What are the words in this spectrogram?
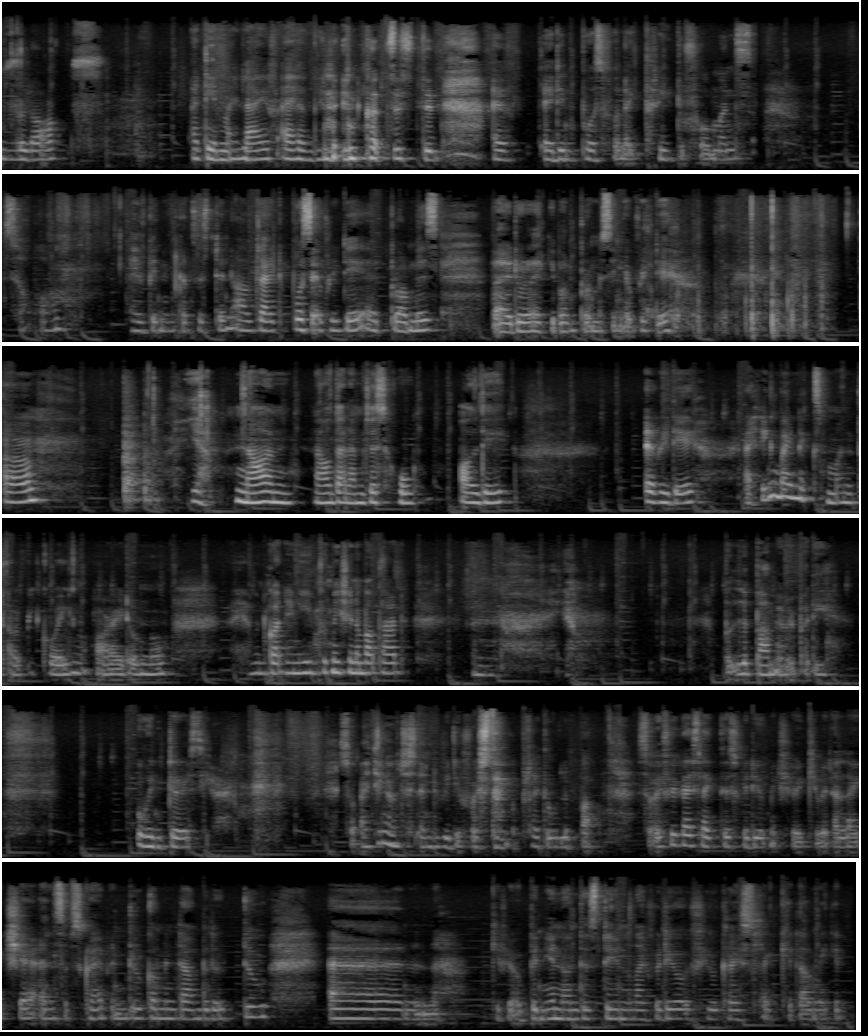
vlogs in my life i have been inconsistent. I've i didn't post for like three to four months. So i've been inconsistent. I'll try to post every day i promise but i don't like keep on promising every day. Um yeah now i'm now that i'm just home all day every day i think by next month i'll be going or i don't know. I haven't got any information about that. And but lip balm everybody. Winter is here. So i think i'll just end the video first and apply the lip balm. So if you guys like this video make sure you give it a like share and subscribe. And do comment down below too. And give your opinion on this day in life video. If you guys like it i'll make it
